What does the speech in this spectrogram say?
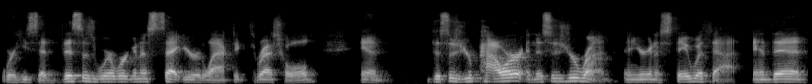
where he said, This is where we're going to set your lactic threshold. And this is your power and this is your run. And you're going to stay with that. And then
